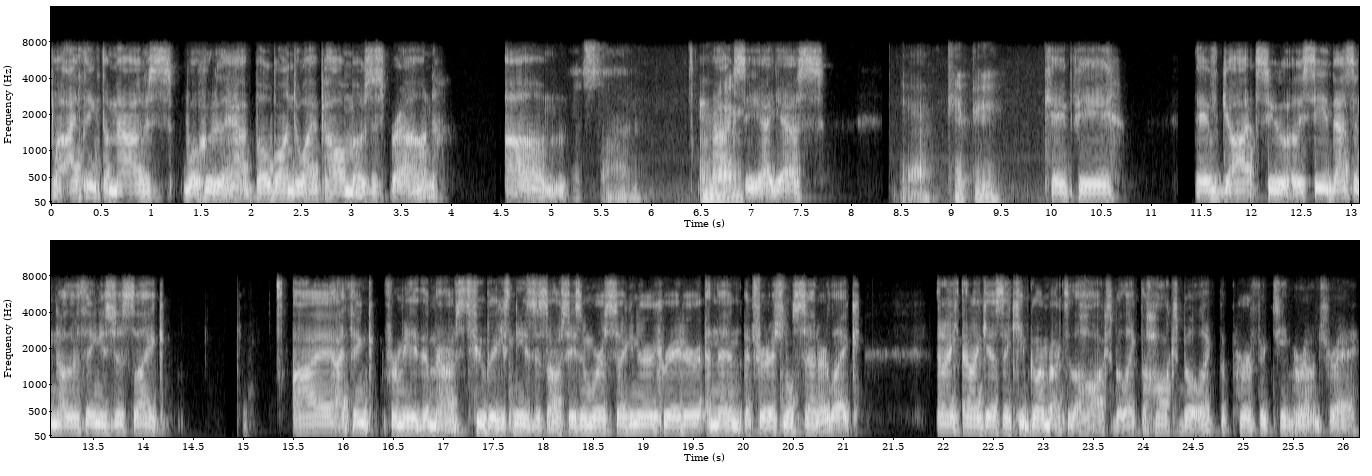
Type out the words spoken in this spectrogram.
but I think the Mavs. Well, who do they have? Boban, Dwight Powell, Moses Brown, um, It's fine. I Maxi, I guess, yeah, KP. KP. They've got to see. That's another thing. Is just like I I think for me the Mavs two biggest needs this offseason were a secondary creator and then a traditional center. Like, and I and I guess I keep going back to the Hawks, but like the Hawks built like the perfect team around Trae.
